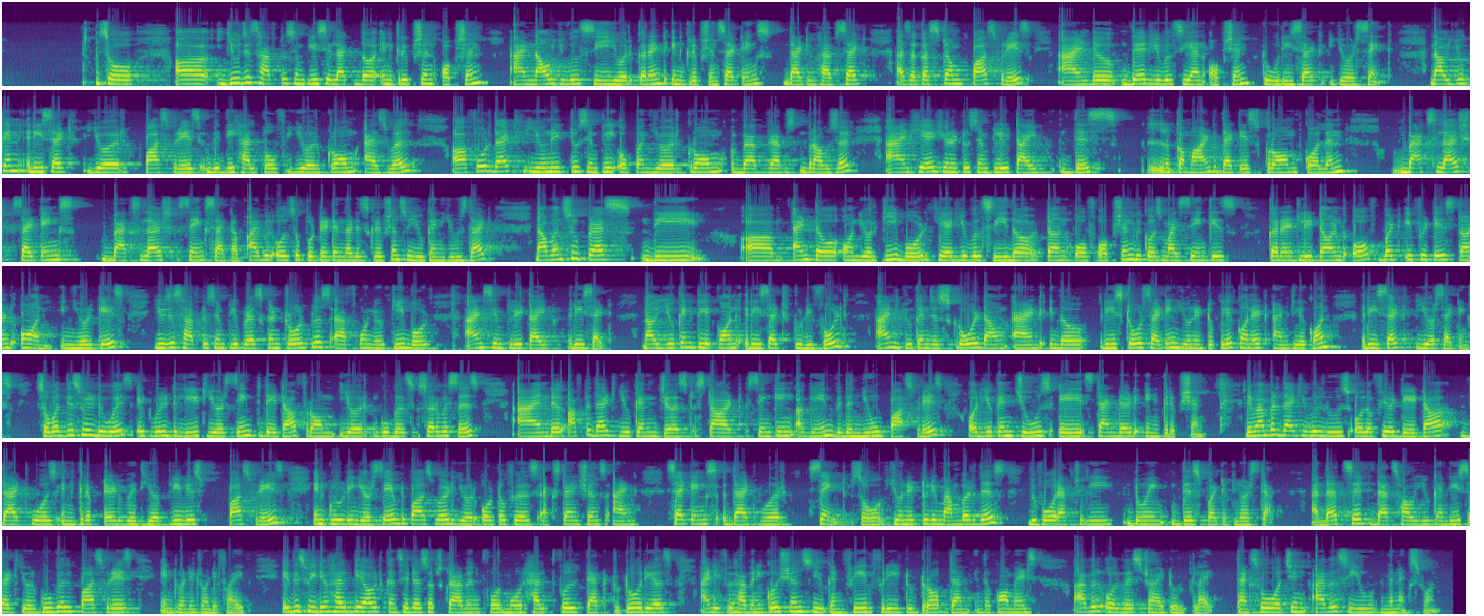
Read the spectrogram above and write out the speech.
so uh, you just have to simply select the encryption option and now you will see your current encryption settings that you have set as a custom passphrase and uh, there you will see an option to reset your sync. Now you can reset your passphrase with the help of your chrome as well. Uh, for that you need to simply open your chrome web browser and here you need to simply type this command that is chrome colon backslash settings backslash sync setup. I will also put it in the description so you can use that. Now once you press the um, enter on your keyboard here you will see the turn off option because my sync is currently turned off but if it is turned on in your case you just have to simply press ctrl plus f on your keyboard and simply type reset. Now you can click on reset to default and you can just scroll down and in the restore setting you need to click on it and click on reset your settings. So what this will do is it will delete your synced data from your google's services and after that you can just start syncing again with a new passphrase or you can choose a standard encryption. Remember that you will lose all of your data that was encrypted with your previous passphrase including your saved password your autofills extensions and settings that were synced. So you need to remember this before actually doing this particular step and that's it. That's how you can reset your google passphrase in 2025 if this video helped you out consider subscribing for more helpful tech tutorials. And if you have any questions you can feel free to drop them in the comments. I will always try to reply. Thanks for watching. I will see you in the next one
